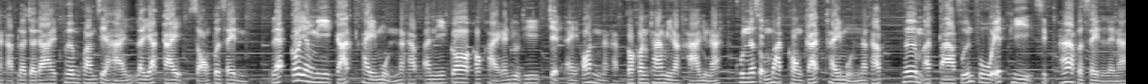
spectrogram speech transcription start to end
นะครับ เราจะได้เพิ่มความเสียหายระยะไกล 2%และก็ยังมีการ์ดไข่หมุนนะครับ อันนี้ก็เขาขายกันอยู่ที่ 7 ไอออนนะครับ ก็ค่อนข้างมีราคาอยู่นะ คุณสมบัติของการ์ดไข่หมุนนะครับ เพิ่มอัตราฟื้นฟู SP 15%เลยนะ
